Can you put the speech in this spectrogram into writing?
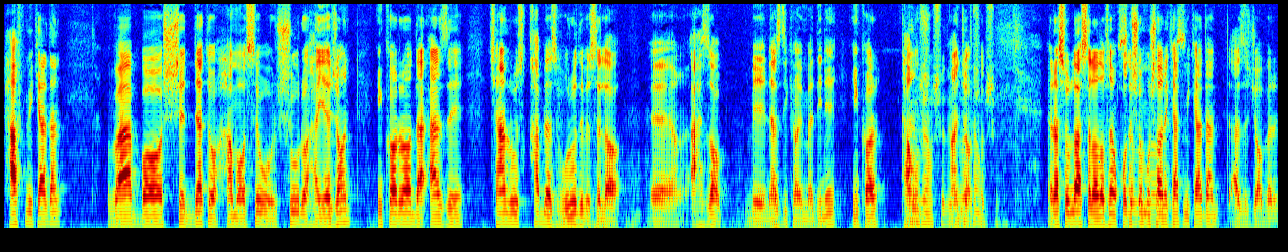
حف می‌کردن و با شدت و حماسه و شور و هیجان این کار را در عرض چند روز قبل از ورود به صلاح احزاب به نزدیک های مدینه این کار تمام انجام شد. انجام شد. رسول الله صلی الله علیه و خودشون مشارکت می‌کردند از جابر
